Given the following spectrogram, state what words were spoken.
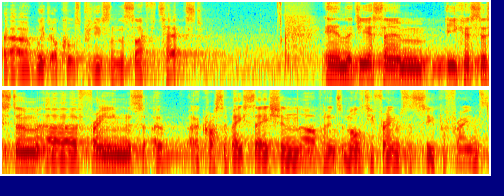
uh, which of course producing the cipher text. In the GSM ecosystem, uh, frames across the base station are put into multi-frames and super frames,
